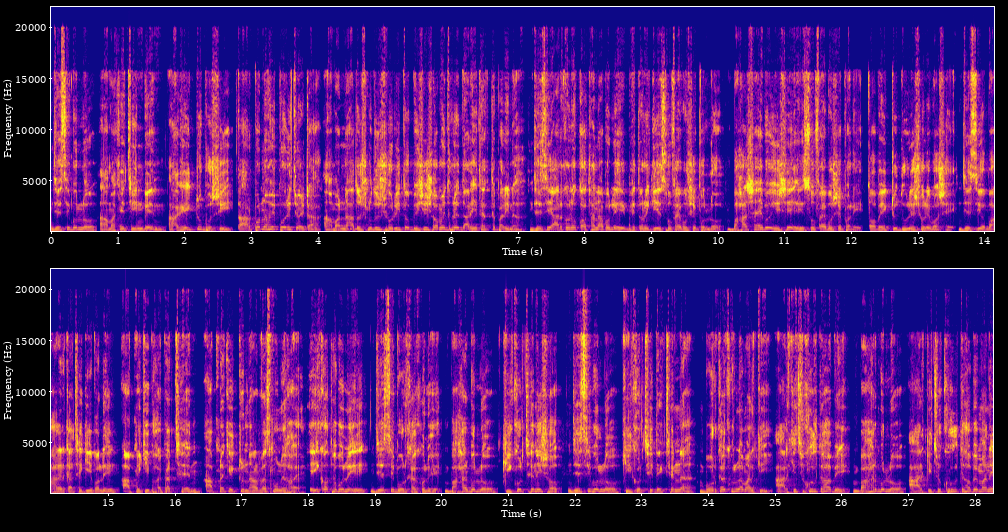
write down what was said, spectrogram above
জেসি বলল, আমাকে চিনবেন। আগে একটু বসি। তারপর না হয় পরিচয়টা। আমার নাদুস নুদুস শরীর তো বেশি সময় ধরে দাঁড়িয়ে থাকতে পারি না। জেসি আর কোনো কথা না বলে ভেতরে গিয়ে সোফায় বসে পড়ল। বাহার সাহেবও এসে সোফায় বসে পড়ে, তবে একটু দূরে সরে বসে। জেসিও বাহারের কাছে গিয়ে বলে, আপনি কি ভয় পাচ্ছেন? আপনাকে একটু নার্ভাস মনে হয়। এই কথা বলে জেসি বোরখা খুলে। বাহার বলল, কি করছেন এসব? জেসি বলল, কি করছি দেখছেন না। বোরকা খুললাম আর কি? আর কিছু খুলতে হবে? বাহার বলল, আর কিছু খুলতে হবে মানে?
